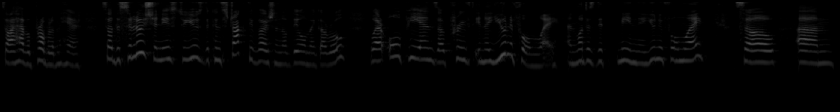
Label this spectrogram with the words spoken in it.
So I have a problem here. So the solution is to use the constructive version of the omega rule, where all PNs are proved in a uniform way. And what does it mean, a uniform way? So, um,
